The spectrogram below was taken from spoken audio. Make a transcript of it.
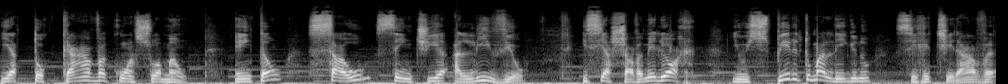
e a tocava com a sua mão. Então Saul sentia alívio e se achava melhor, e o espírito maligno se retirava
